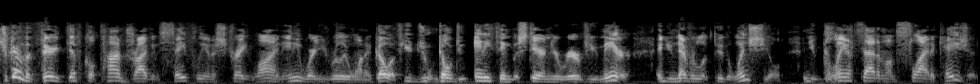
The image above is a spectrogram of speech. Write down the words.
you're going to have a very difficult time driving safely in a straight line anywhere you really want to go if you do, don't do anything but stare in your rearview mirror and you never look through the windshield and you glance at it on slight occasion.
